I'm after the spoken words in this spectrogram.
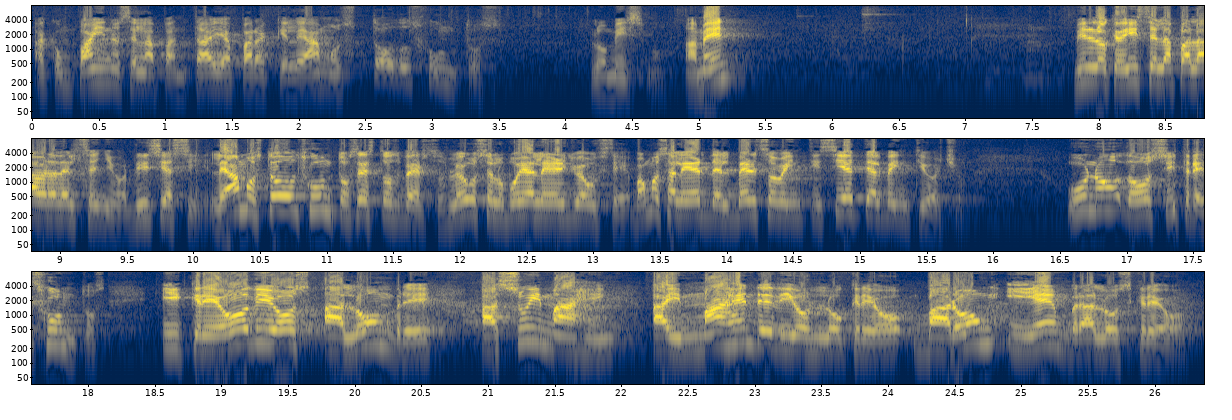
Acompáñenos en la pantalla para que leamos todos juntos lo mismo. Amén. Mire lo que dice la palabra del Señor. Dice así. Leamos todos juntos estos versos. Luego se los voy a leer yo a usted. Vamos a leer del verso 27 al 28. Uno, dos y tres juntos. Y creó Dios al hombre a su imagen. A imagen de Dios lo creó. Varón y hembra los creó.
